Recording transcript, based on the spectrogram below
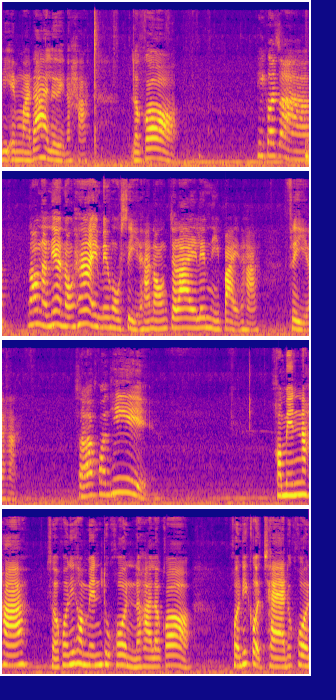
DM มาได้เลยนะคะ แล้วก็พี่ก็จะ นอกนั้นเนี่ยน้อง5 mm 64นะคะ น้องจะได้เล่มนี้ไปนะคะ ฟรีนะคะสำหรับคนที่คอมเมนต์นะคะสำหรับคนที่คอมเมนต์ทุกคนนะคะ แล้วก็คนที่กดแชร์ทุกคน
